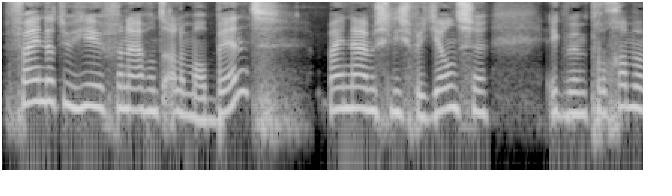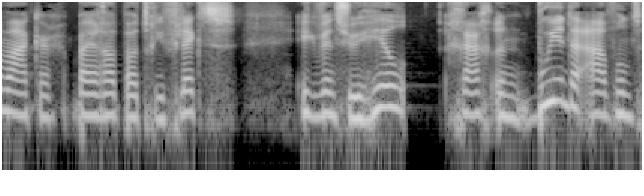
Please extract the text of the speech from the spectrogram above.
Fijn dat u hier vanavond allemaal bent. Mijn naam is Liesbeth Jansen. Ik ben programmamaker bij Radboud Reflects. Ik wens u heel graag een boeiende avond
